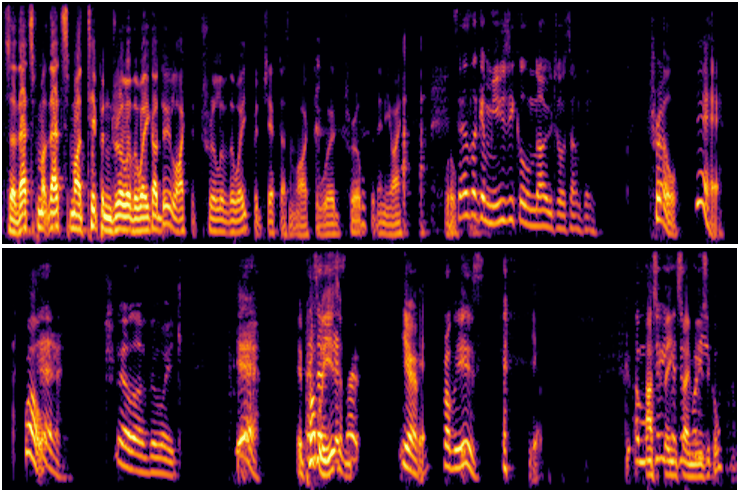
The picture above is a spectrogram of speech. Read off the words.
so that's my that's my tip and drill of the week. I do like the trill of the week, but Jeff doesn't like the word trill. But anyway, well, sounds like a musical note or something. Trill, yeah. Well, yeah, trill of the week. Yeah, it probably so, is. So, yeah, yeah, probably is. yeah. Um, Us being so, musical. You,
